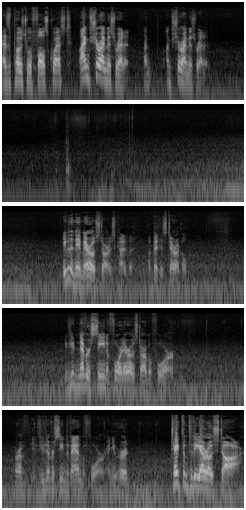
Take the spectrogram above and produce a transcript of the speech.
As opposed to a false quest? I'm sure I misread it. I'm, I'm sure I misread it. Even the name Aerostar is kind of a, a bit hysterical. If you'd never seen a Ford Aerostar before, or if you've never seen the van before and you heard, take them to the Aerostar,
